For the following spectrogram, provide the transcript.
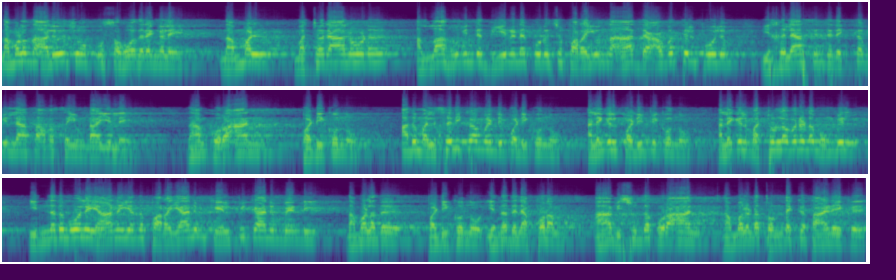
നമ്മളൊന്ന് ആലോചിച്ച് നോക്കൂ സഹോദരങ്ങളെ നമ്മൾ മറ്റൊരാളോട് അള്ളാഹുവിന്റെ ദീനിനെക്കുറിച്ച് പറയുന്ന ആ ദാവത്തിൽ പോലും ഇഖ്ലാസിന്റെ രക്തമില്ലാത്ത അവസ്ഥയുണ്ടായില്ലേ? നാം ഖുർആൻ പഠിക്കുന്നു അത് മത്സരിക്കാൻ വേണ്ടി പഠിക്കുന്നു അല്ലെങ്കിൽ പഠിപ്പിക്കുന്നു അല്ലെങ്കിൽ മറ്റുള്ളവരുടെ മുമ്പിൽ ഇന്നതുപോലെയാണ് എന്ന് പറയാനും കേൾപ്പിക്കാനും വേണ്ടി നമ്മളത് പഠിക്കുന്നു എന്നതിനപ്പുറം ആ വിശുദ്ധ ഖുർആൻ നമ്മളുടെ തൊണ്ടയ്ക്ക് താഴേക്ക്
